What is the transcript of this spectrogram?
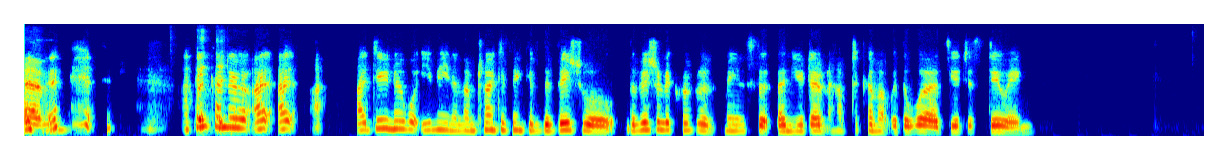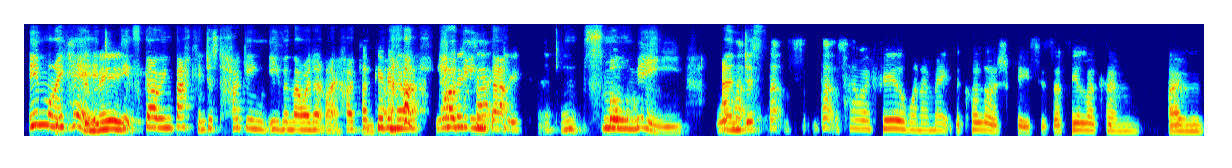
Um, I think I know. I, I I- I do know what you mean, and I'm trying to think of the visual. The visual equivalent means that then you don't have to come up with the words. You're just doing. In my head it's going back and just hugging even though i don't like hugging I'm giving her well, hugging exactly. that small Well, me Well, and that's, just- that's that's how I feel when I make the collage pieces. I feel like I'm I'm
